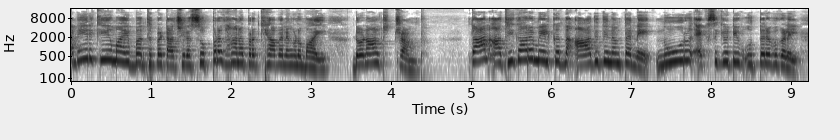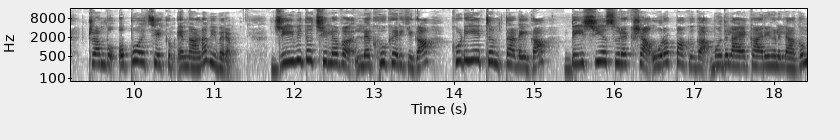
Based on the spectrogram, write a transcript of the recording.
അമേരിക്കയുമായി ബന്ധപ്പെട്ട ചില സുപ്രധാന പ്രഖ്യാപനങ്ങളുമായി ഡൊണാൾഡ് ട്രംപ്. താൻ അധികാരമേൽക്കുന്ന ആദ്യ ദിനം തന്നെ നൂറ് എക്സിക്യൂട്ടീവ് ഉത്തരവുകളിൽ ട്രംപ് ഒപ്പുവച്ചേക്കും എന്നാണ് വിവരം. ജീവിത ചിലവ് ലഘൂകരിക്കുക കുടിയേറ്റം തടയുക ദേശീയ സുരക്ഷ ഉറപ്പാക്കുക മുതലായ കാര്യങ്ങളിലാകും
